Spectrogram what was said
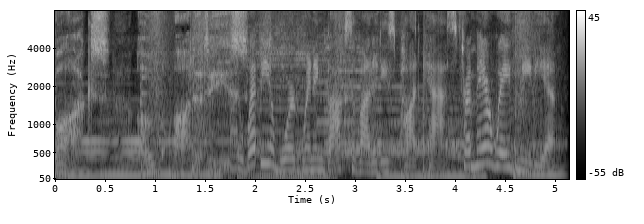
box of oddities. The Webby Award winning Box of Oddities podcast from Airwave Media.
